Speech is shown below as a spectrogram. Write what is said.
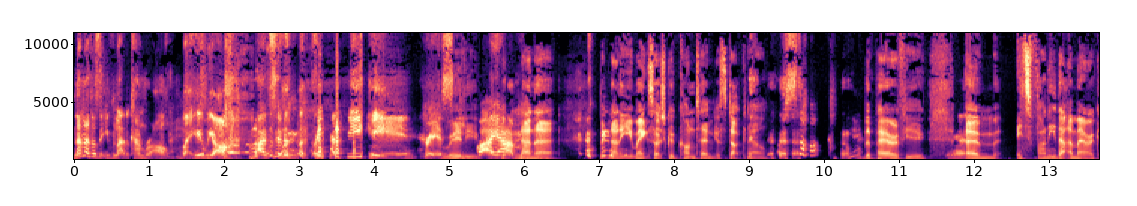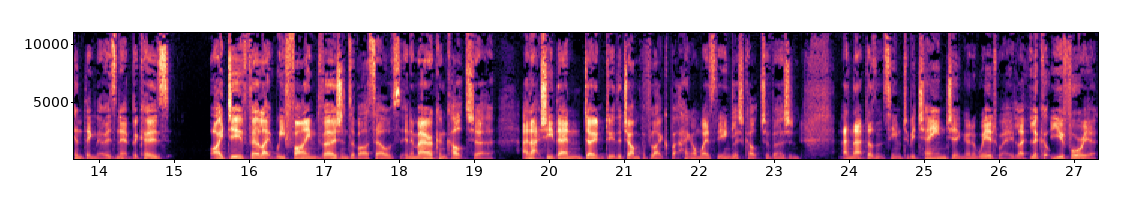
Nana doesn't even like the camera, but here we are. I didn't think I'd be here, Chris. Really? But I am. Nana, but Nana, you make such good content. You're stuck now. Stuck. The pair of you. Um, it's funny that American thing, though, isn't it? Because I do feel like we find versions of ourselves in American culture and actually then don't do the jump of like, but hang on, where's the English culture version? And that doesn't seem to be changing in a weird way. Like, look at Euphoria,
